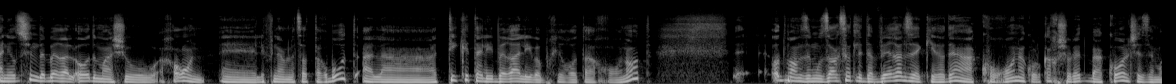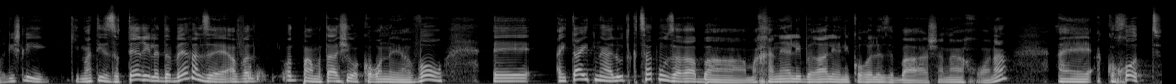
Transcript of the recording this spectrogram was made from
אני רוצה שנדבר על עוד משהו אחרון, אה, לפני המלצת תרבות, על הטיקט הליברלי בבחירות האחרונות. עוד פעם, זה מוזר קצת לדבר על זה, כי אתה יודע, הקורונה כל כך שולט בהכל, שזה מרגיש לי כמעט איזוטרי לדבר על זה, אבל עוד פעם, מתישהו הקורונה יעבור. אה, הייתה התנהלות קצת מוזרה במחנה הליברלי, אני קורא לזה, בשנה האחרונה. אה, הכוחות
